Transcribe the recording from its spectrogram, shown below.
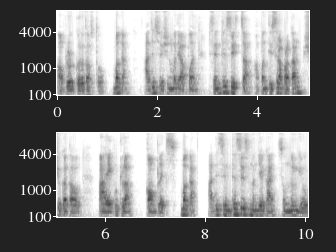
अपलोड करत असतो. बघा आजच्या सेशनमध्ये आपण सिंथेसिसचा आपण तिसरा प्रकार शिकत आहोत. आहे कुठला? कॉम्प्लेक्स बघा आधी सिंथेसिस म्हणजे काय समजून घेऊ.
